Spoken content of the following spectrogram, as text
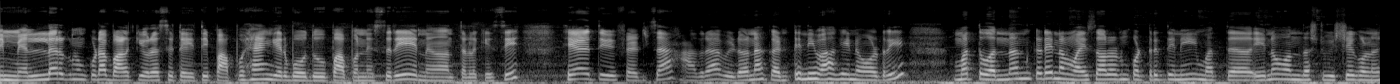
ನಿಮ್ಮೆಲ್ಲರಿಗೂ ಕೂಡ ಭಾಳ ಕ್ಯೂರಿಯಾಸಿಟಿ ಐತಿ. ಪಾಪು ಹೆಂಗೆ ಇರ್ಬೋದು, ಪಾಪನ ಹೆಸರು ಏನು ಅಂತ ಕೇಸಿ ಹೇಳ್ತೀವಿ ಫ್ರೆಂಡ್ಸ ಆದ್ರೆ ವಿಡಿಯೋನ ಕಂಟಿನ್ಯೂ ಆಗಿ ನೋಡಿರಿ. ಮತ್ತು ಒಂದೊಂದು ಕಡೆ ನಾನು ವಯಸ್ಸವ್ರನ್ನ ಕೊಟ್ಟಿರ್ತೀನಿ. ಮತ್ತು ಏನೋ ಒಂದಷ್ಟು ವಿಷಯಗಳನ್ನ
